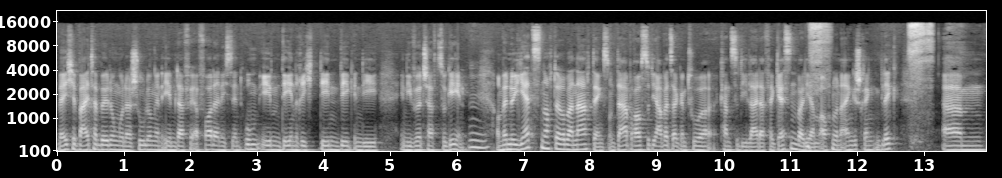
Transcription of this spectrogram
welche Weiterbildungen oder Schulungen eben dafür erforderlich sind, um eben den, den Weg in die, in die Wirtschaft zu gehen. Mhm. Und wenn du jetzt noch darüber nachdenkst, und da brauchst du die Arbeitsagentur, kannst du die leider vergessen, weil die haben auch nur einen eingeschränkten Blick. Ähm,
